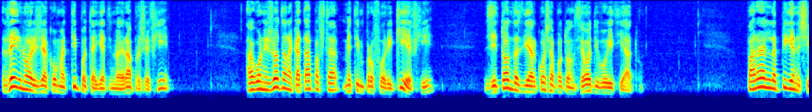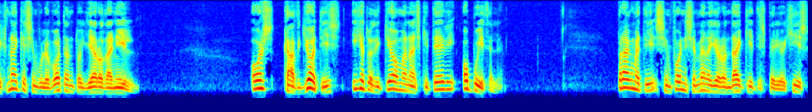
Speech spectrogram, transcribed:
δεν γνώριζε ακόμα τίποτα για την οερά προσευχή, αγωνιζόταν ακατάπαυστα με την προφορική ευχή, ζητώντας διαρκώς από τον Θεό τη βοήθειά του. Παράλληλα πήγαινε συχνά και συμβουλευόταν τον γέρο Δανιήλ. Ως καβιώτης είχε το δικαίωμα να ασκητεύει όπου ήθελε. Πράγματι συμφώνησε με ένα γεροντάκι της περιοχής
